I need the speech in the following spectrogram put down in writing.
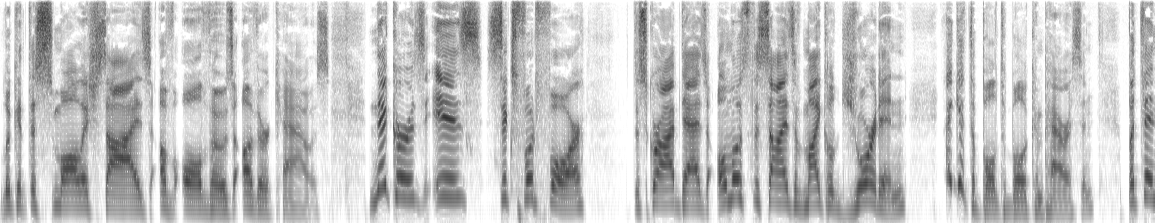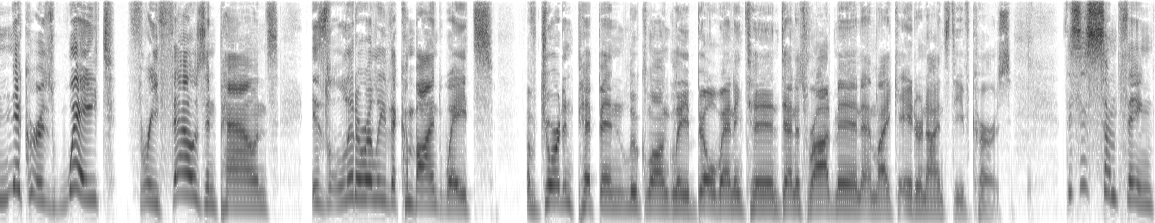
look at the smallish size of all those other cows. Knickers is six foot four, described as almost the size of Michael Jordan. I get the bull to bull comparison, but then Knickers' weight, 3,000 pounds, is literally the combined weights of Jordan Pippen, Luke Longley, Bill Wennington, Dennis Rodman, and like eight or nine Steve Kerrs. This is something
